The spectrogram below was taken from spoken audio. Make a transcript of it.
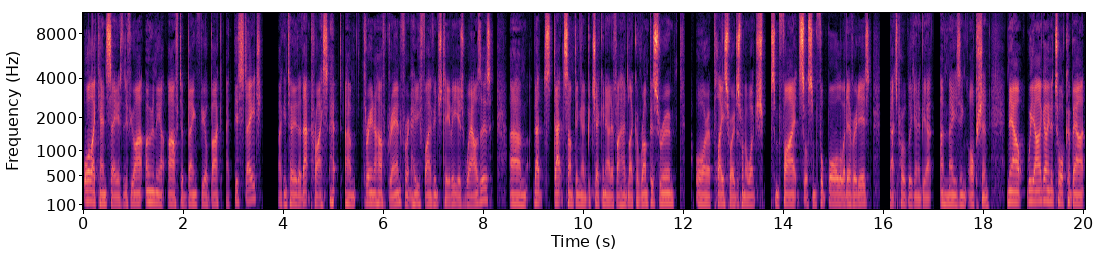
All I can say is that if you are only after bang for your buck at this stage, I can tell you that that price at um, three and a half grand for an 85 inch TV is wowzers. Um, that's that's something I'd be checking out if I had like a rumpus room or a place where I just want to watch some fights or some football or whatever it is. That's probably going to be an amazing option. Now, we are going to talk about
